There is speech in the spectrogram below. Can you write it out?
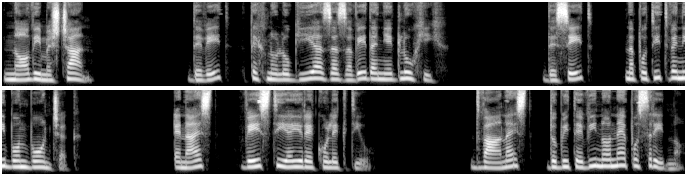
Novi meščan 9. Tehnologija za zavedanje gluhih 10. Napotitveni bonbonček 11. Vesti Aire kolektiv 12. Dobite vino neposredno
